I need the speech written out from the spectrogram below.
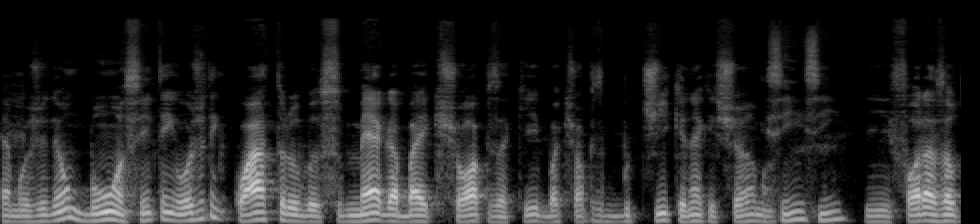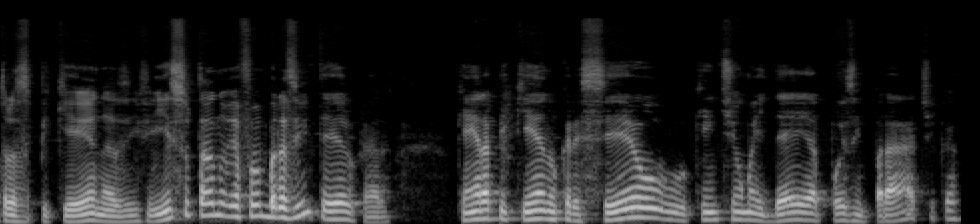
É, hoje deu um boom, assim. Tem, hoje tem quatro mega bike shops aqui, bike shops boutique, né, que chamam. Sim, sim. E fora as outras pequenas, enfim. Isso tá no, foi no Brasil inteiro, cara. Quem era pequeno cresceu, quem tinha uma ideia pôs em prática.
